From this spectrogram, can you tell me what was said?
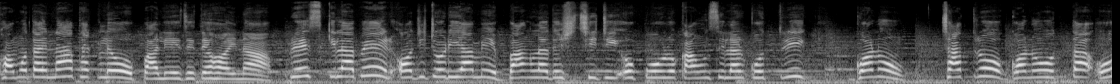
ক্ষমতায় না থাকলেও পালিয়ে যেতে হয় না। প্রেস ক্লাবের অডিটোরিয়ামে বাংলাদেশ সিটি ও পৌর কাউন্সিলর কর্তৃক গণ, ছাত্র গণহত্যা ও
